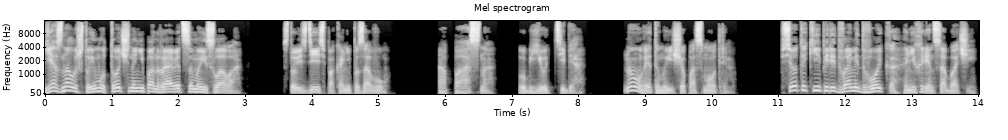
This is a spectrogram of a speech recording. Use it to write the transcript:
Я знал, что ему точно не понравятся мои слова. «Стой здесь, пока не позову». «Опасно. Убьют тебя». Ну, это мы еще посмотрим. Все-таки перед вами двойка, а не хрен собачий.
